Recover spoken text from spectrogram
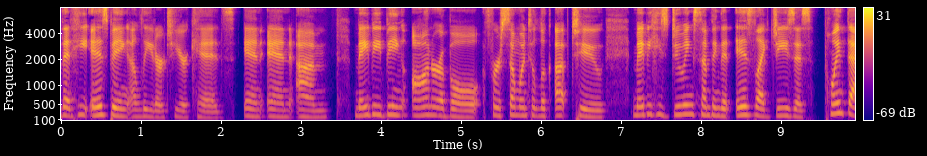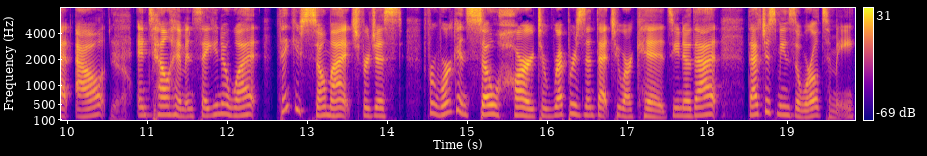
that he is being a leader to your kids and and um maybe being honorable for someone to look up to maybe he's doing something that is like Jesus point that out Yeah. and tell him and say, you know what? Thank you so much for just for working so hard to represent that to our kids. You know that that just means the world to me.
